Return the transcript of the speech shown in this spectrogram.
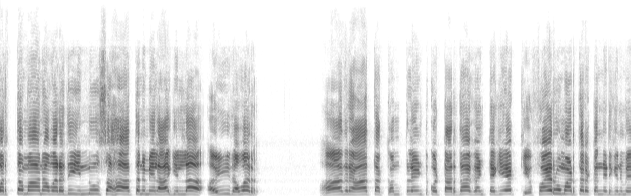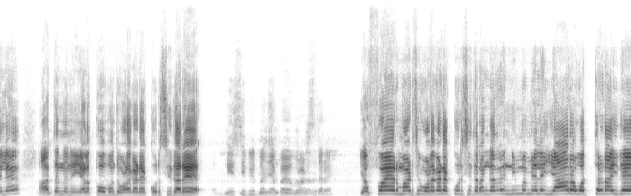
ವರ್ತಮಾನ ವರದಿ ಇನ್ನೂ ಸಹ ಆತನ ಮೇಲೆ ಆಗಿಲ್ಲ. ಐದು ಅವರ್ ಆದ್ರೆ ಆತ ಕಂಪ್ಲೇಂಟ್ ಕೊಟ್ಟ ಅರ್ಧ ಗಂಟೆಗೆ ಎಫ್ ಐ ಆರ್ ಮಾಡ್ತಾರೆ ಕನ್ನಡಿಗಿನ ಮೇಲೆ. ಆತನನ್ನು ಎಳ್ಕೊ ಬಂದು ಒಳಗಡೆ ಕೂರಿಸಿದ್ದಾರೆ. I R F I R ಮಾಡಿಸಿ ಒಳಗಡೆ ಕೂರಿಸಿದಾರೆ ಹಂಗಾದ್ರೆ ನಿಮ್ಮ ಮೇಲೆ ಯಾರ ಒತ್ತಡ ಇದೆ?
